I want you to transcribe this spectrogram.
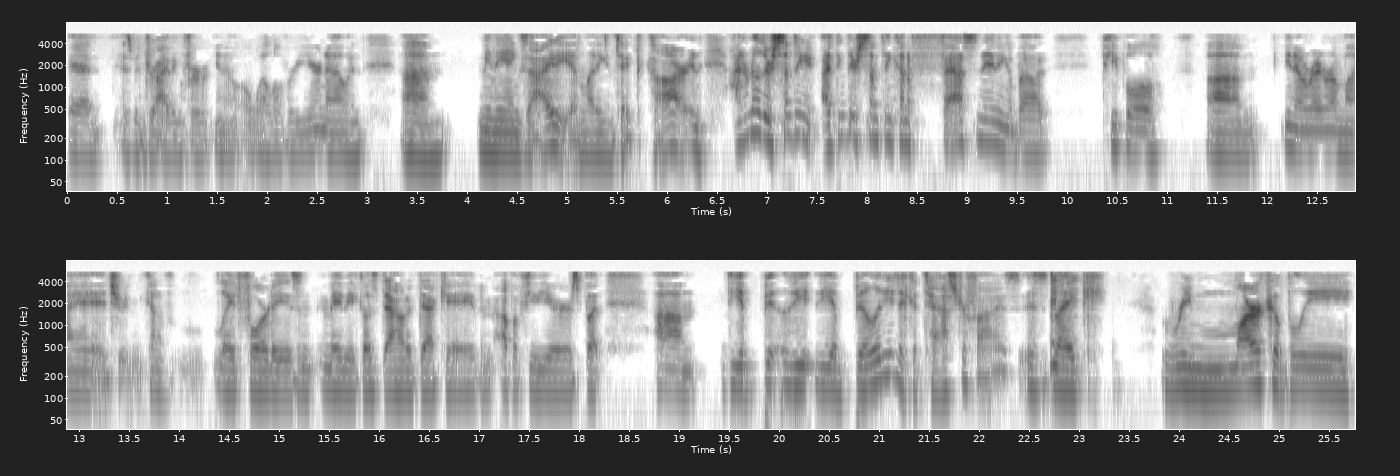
and has been driving for, you know, a well over a year now. And, um, I mean, the anxiety and letting him take the car. And I don't know, there's something, I think there's something kind of fascinating about people um, you know, right around my age, kind of late 40s, and maybe it goes down a decade and up a few years. But um, the the the ability to catastrophize is mm-hmm. like remarkably.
